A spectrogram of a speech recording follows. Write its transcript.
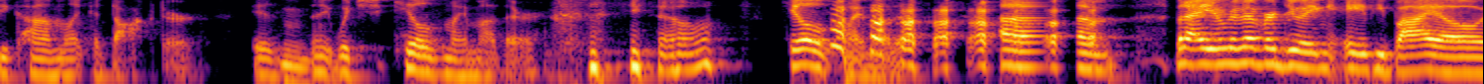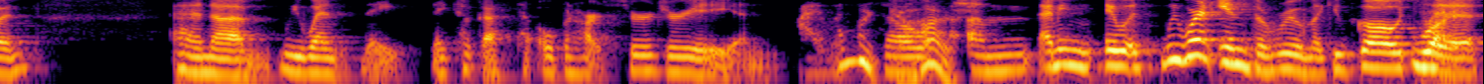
become like a doctor. Is which kills my mother, you know, just kills my mother um, but I remember doing AP Bio and and um, we went. They they took us to open heart surgery, and I was Oh so. Um, I mean, it was we weren't in the room. Like you go to, Right.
